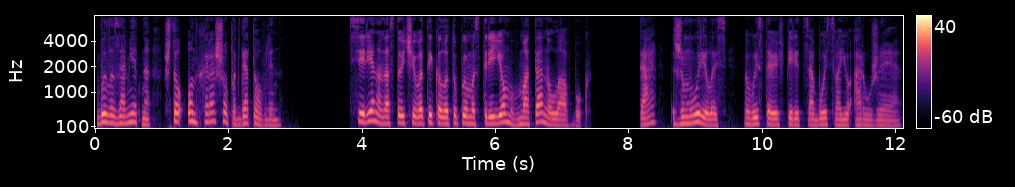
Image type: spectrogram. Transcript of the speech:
Было заметно, что он хорошо подготовлен. Сирена настойчиво тыкала тупым острием в Матану Лавбук. Та жмурилась, выставив перед собой свое оружие.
